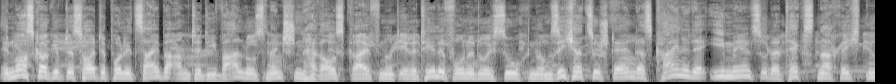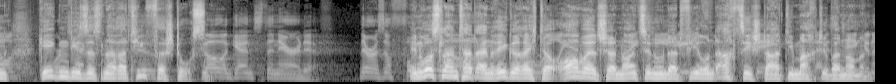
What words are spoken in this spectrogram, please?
In Moskau gibt es heute Polizeibeamte, die wahllos Menschen herausgreifen und ihre Telefone durchsuchen, um sicherzustellen, dass keine der E-Mails oder Textnachrichten gegen dieses Narrativ verstoßen. In Russland hat ein regelrechter Orwellscher 1984-Staat die Macht übernommen.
